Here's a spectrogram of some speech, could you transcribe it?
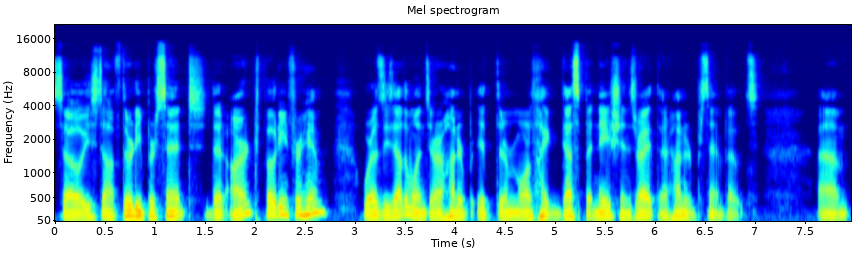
So you still have 30% that aren't voting for him, whereas these other ones are 100, they're more like despot nations, right? They're 100% votes. Um,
